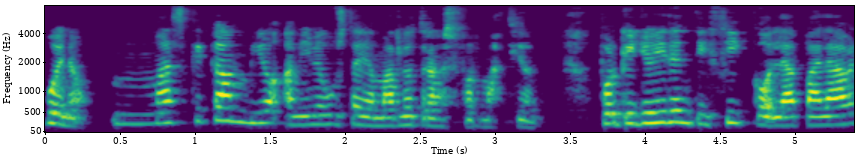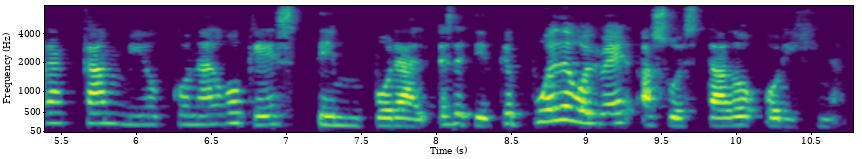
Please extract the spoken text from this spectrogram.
Bueno, más que cambio, a mí me gusta llamarlo transformación, porque yo identifico la palabra cambio con algo que es temporal, es decir, que puede volver a su estado original.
